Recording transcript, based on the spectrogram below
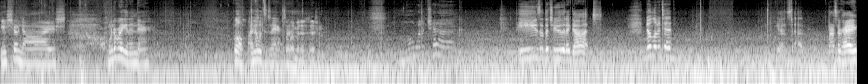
It's so nice. I wonder what I get in there. Well, I know what's in there. It's a limited edition. Oh, I'm gonna check. These are the two that I got. No limited. Yeah, it's sad. That's okay.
